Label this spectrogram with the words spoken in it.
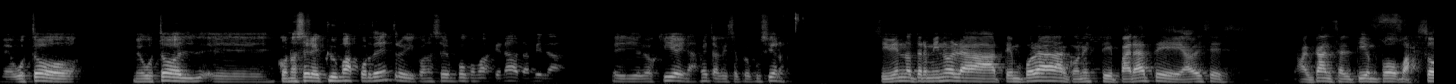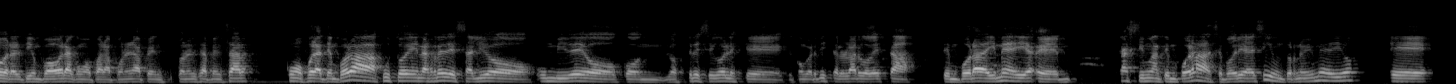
me, gustó, me gustó eh, conocer el club más por dentro y conocer un poco más que nada también la, ideología y las metas que se propusieron. Si bien no terminó la temporada con este parate, a veces alcanza el tiempo, va, sobra el tiempo ahora como para ponerse a pensar cómo fue la temporada. Justo hoy en las redes salió un video con los 13 goles que, convertiste a lo largo de esta temporada y media, eh, casi una temporada, se podría decir, un torneo y medio. Eh,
